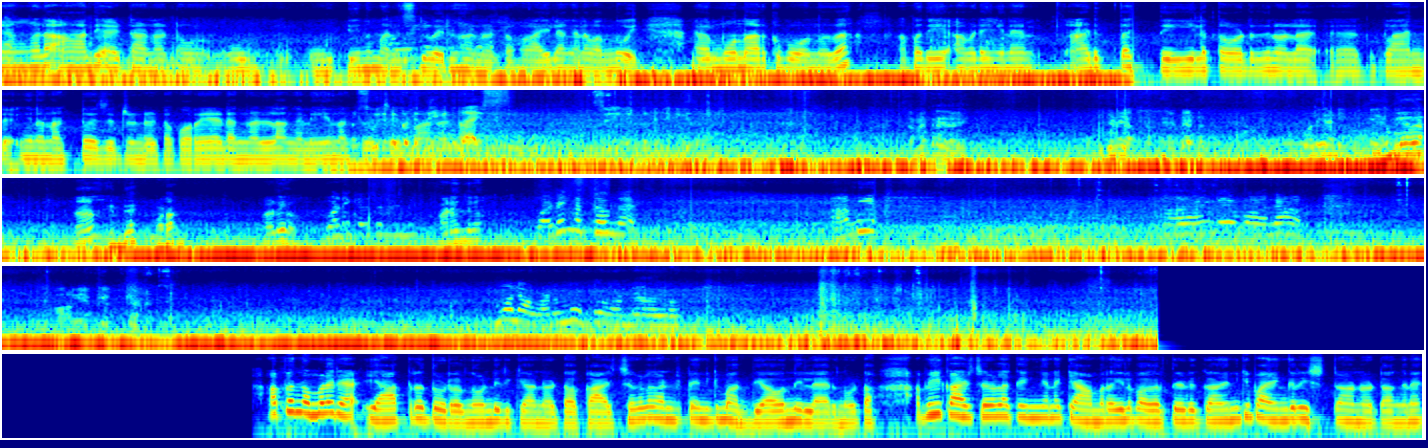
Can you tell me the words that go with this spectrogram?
ഞങ്ങൾ ആദ്യമായിട്ടാണ് കേട്ടോ ഊട്ടിയിൽ നിന്ന് മനസ്സിൽ വരുവാണ് കേട്ടോ. അതിലങ്ങനെ വന്നുപോയി. മൂന്നാർക്ക് പോകുന്നത്. അപ്പോൾ അതേ അവിടെ ഇങ്ങനെ അടുത്ത തേയിലത്തോട്ടത്തിനുള്ള പ്ലാന്റ് ഇങ്ങനെ നട്ടു വെച്ചിട്ടുണ്ട് കേട്ടോ. കുറേ ഇടങ്ങളിൽ അങ്ങനെ നട്ടു വെച്ചിട്ടാണ് പൊളിയടി ആ? എന്തേ വട അവിടെയോ വടം കെട്ടുന്നത് അവിടെ എന്തിനാ വടം കെട്ടുന്നത് ആമി ആന്റെ മല പുറകെയൊക്കെ ഒക്കെ ഉണ്ട് മോനെ അവിടെ നോക്കി വന്നാണല്ലോ അപ്പം നമ്മൾ യാത്ര തുടർന്നുകൊണ്ടിരിക്കുകയാണ് കേട്ടോ. കാഴ്ചകൾ കണ്ടിട്ട് എനിക്ക് മതിയാവുന്നില്ലായിരുന്നു കേട്ടോ. അപ്പോൾ ഈ കാഴ്ചകളൊക്കെ ഇങ്ങനെ ക്യാമറയിൽ പകർത്തിയെടുക്കാൻ എനിക്ക് ഭയങ്കര ഇഷ്ടമാണ് കേട്ടോ. അങ്ങനെ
